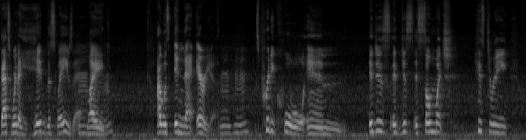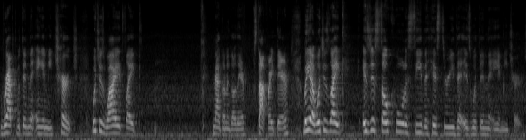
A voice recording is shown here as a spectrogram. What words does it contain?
that's where they hid the slaves at. Like I was in that area. Mm-hmm. it's pretty cool and it just it just is so much history wrapped within the AME church which is why it's like not gonna go there. Stop right there. But yeah which is like it's just so cool to see the history that is within the AME church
